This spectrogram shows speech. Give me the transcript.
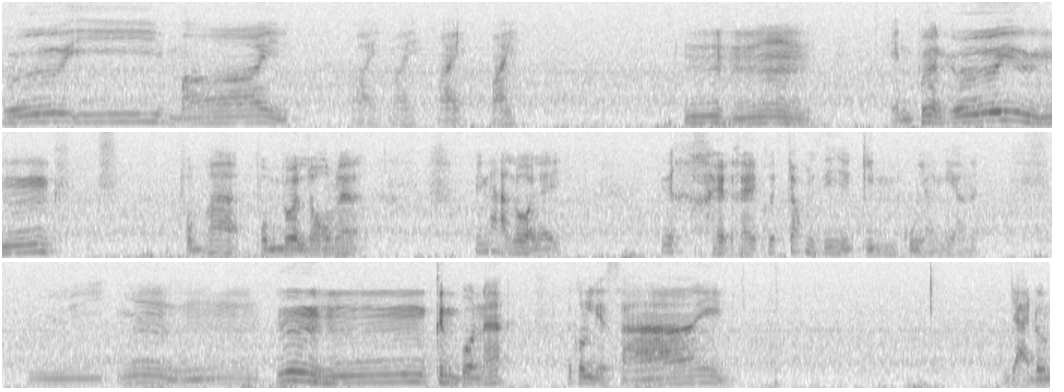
เฮ้ยไม่ไม่ไม่ไม่ไม่อือหือเห็นเพื่อนเฮ้ยผมว่าผมโดนล้อมแล้วล่ะไม่น่าโลดเลยคือใครใครก็จ้องที่จะกินกูอย่างเดียวเนี่ยอือหืออือหือขึ้นบนนะฮะ แล้วก็เลี้ยวซ้าย อย่าโดน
